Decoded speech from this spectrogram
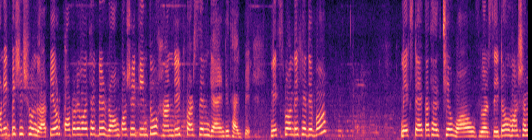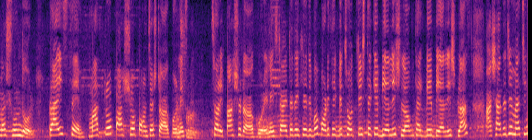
অনেক বেশি সুন্দর। আর পিওর কটনের মধ্যে থাকবে রং কষের কিন্তু হান্ড্রেড পার্সেন্ট গ্যারান্টি থাকবে। নেক্সট ওয়ান দেখে দেবো। নেক্সট একা থাকছে ওয়াও ভিউয়ার্স এটাও মার্শাল্লাহ সুন্দর। প্রাইস সেম মাত্র পাঁচশো পঞ্চাশ টাকা করে। নেক্সট সরি পাঁচশো টাকা করে। নেক্সট আইটা দেখিয়ে দেবো। বডি থাকবে ছত্রিশ থেকে বিয়াল্লিশ লং থাকবে বিয়াল্লিশ প্লাস আর সাথে যে ম্যাচিং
